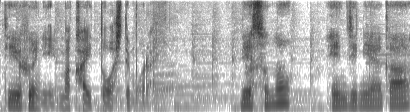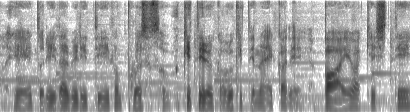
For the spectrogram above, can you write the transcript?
っていうふうに、まあ、回答してもらい、で、そのエンジニアが、えー、とリーダビリティのプロセスを受けてるか受けてないかで場合分けして、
